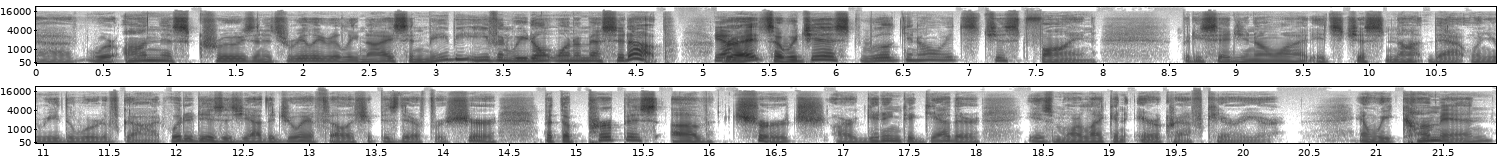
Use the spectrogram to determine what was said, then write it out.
uh, we're on this cruise and it's really really nice and maybe even we don't want to mess it up Yeah. right so we just well you know it's just fine but he said, you know what? It's just not that when you read the Word of God. What it is is, yeah, the joy of fellowship is there for sure. But the purpose of church, our getting together, is more like an aircraft carrier. And we come in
